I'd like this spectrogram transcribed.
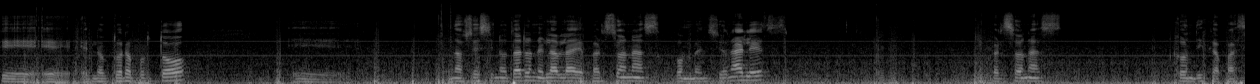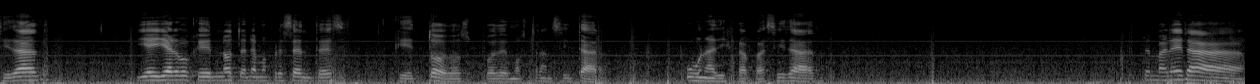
que eh, el doctor aportó. Eh, no sé si notaron, él habla de personas convencionales y personas con discapacidad. Y hay algo que no tenemos presentes, que todos podemos transitar una discapacidad de manera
